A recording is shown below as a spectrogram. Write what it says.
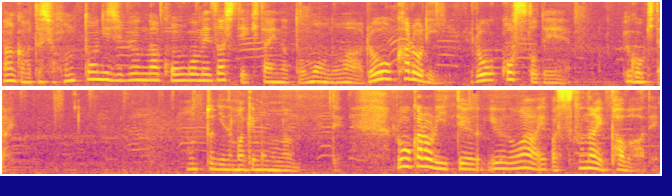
なんか私本当に自分が今後目指していきたいなと思うのはローカロリーローコストで動きたい。本当に怠け者なんて。ローカロリーっていうのはやっぱ少ないパワーで。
